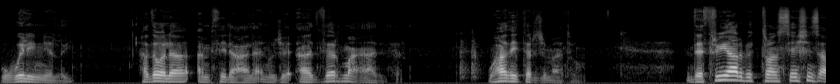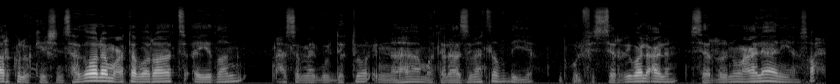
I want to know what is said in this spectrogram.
و willy nilly هذولا أمثلة على أنه جاي adverb مع adverb وهذه ترجماتهم. The three Arabic translations are collocations. هذولا معتبرات أيضا حسب ما يقول الدكتور إنها متلازمات لفظية. تقول في السر والعلن سر وعلانية صح؟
